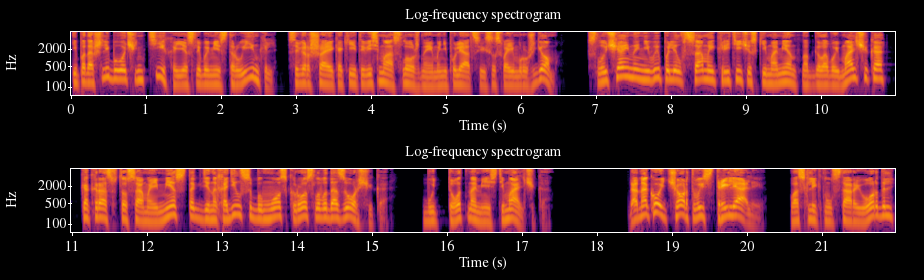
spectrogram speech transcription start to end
и подошли бы очень тихо, если бы мистер Уинкль, совершая какие-то весьма сложные манипуляции со своим ружьем, случайно не выпалил в самый критический момент над головой мальчика как раз в то самое место, где находился бы мозг рослого дозорщика, будь тот на месте мальчика. «Да на кой черт вы стреляли?» — воскликнул старый Ордель,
